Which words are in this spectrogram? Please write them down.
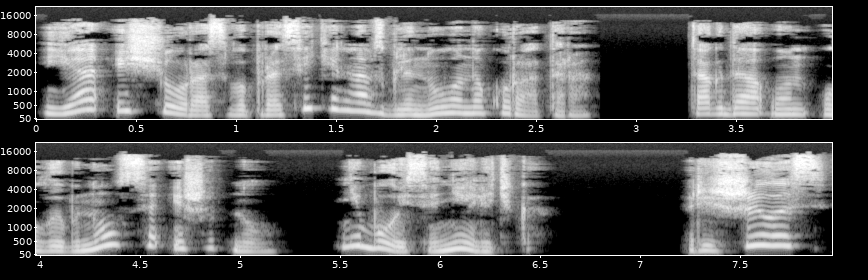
Я еще раз вопросительно взглянула на куратора. Тогда он улыбнулся и шепнул. «Не бойся, Нелечка». Решилась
